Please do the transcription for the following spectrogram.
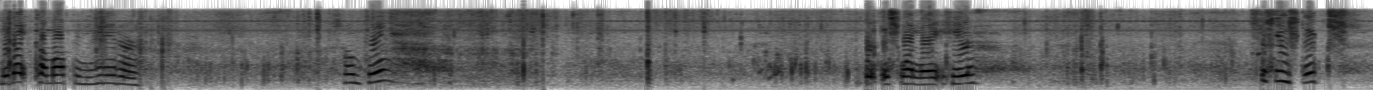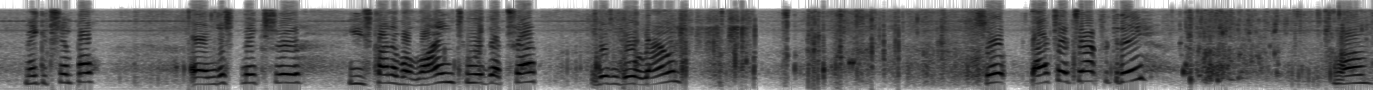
they might come up and eat it or something put this one right here. Just a few sticks, make it simple, and just make sure he's kind of aligned to it, that trap. He doesn't go around. So, that's our trap for today. Um,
